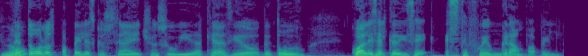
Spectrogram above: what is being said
¿no? De todos los papeles que usted ha hecho en su vida, que ha sido de todo, ¿cuál es el que dice, este fue un gran papel?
